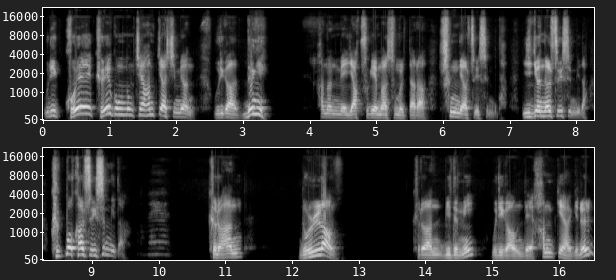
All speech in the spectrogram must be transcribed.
우리 교회 교회 공동체와 함께 하시면 우리가 능히 하나님의 약속의 말씀을 따라 승리할 수 있습니다. 이겨낼 수 있습니다. 극복할 수 있습니다. 그러한 놀라운 그러한 믿음이 우리 가운데 함께 하기를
